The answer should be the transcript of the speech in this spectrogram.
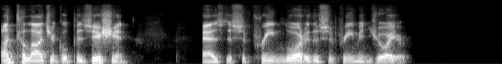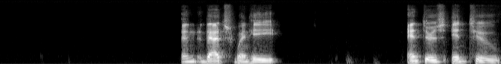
ontological position as the supreme lord or the supreme enjoyer. And that's when he enters into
